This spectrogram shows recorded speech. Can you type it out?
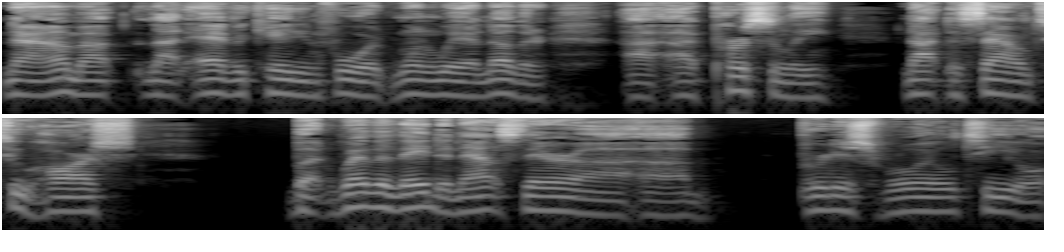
Now, I'm not, not advocating for it one way or another. I, I personally, not to sound too harsh, but whether they denounce their uh, uh, British royalty or,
